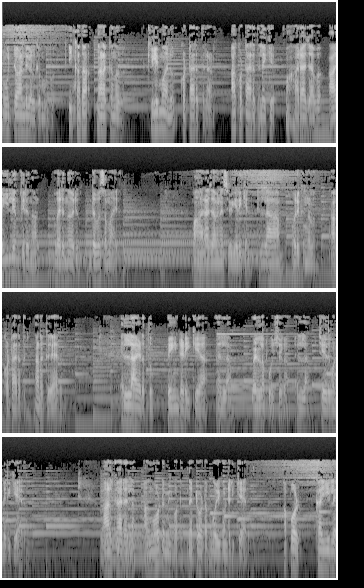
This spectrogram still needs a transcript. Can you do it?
നൂറ്റാണ്ടുകൾക്ക് മുമ്പ് ഈ കഥ നടക്കുന്നത് കിളിമാനൂർ കൊട്ടാരത്തിലാണ്. ആ കൊട്ടാരത്തിലേക്ക് മഹാരാജാവ് ആയില്യം തിരുനാൾ വരുന്ന ഒരു ദിവസമായിരുന്നു. മഹാരാജാവിനെ സ്വീകരിക്കാൻ എല്ലാ ഒരുക്കങ്ങളും ആ കൊട്ടാരത്തിൽ നടക്കുകയായിരുന്നു. എല്ലായിടത്തും പെയിന്റ് അടിക്കുക എല്ലാം വെള്ള പൂശുക എല്ലാം ചെയ്തുകൊണ്ടിരിക്കുകയായിരുന്നു. ആൾക്കാരെല്ലാം അങ്ങോട്ടും ഇങ്ങോട്ടും നെട്ടോട്ടം ഓടിക്കൊണ്ടിരിക്കുകയായിരുന്നു അപ്പോൾ കയ്യിലെ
